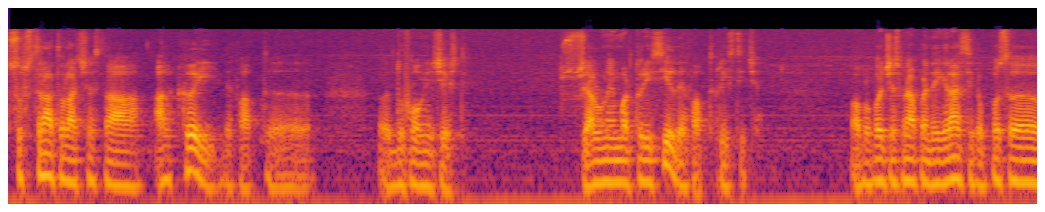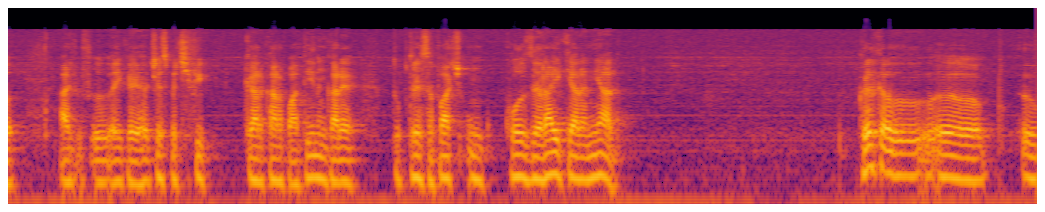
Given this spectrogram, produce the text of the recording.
substratul acesta al căii, de fapt, uh, uh, duhovnicești și al unei mărturisiri, de fapt, cristice. Apropo de ce spunea Părinte Gerasie, că poți să, adică acest specific chiar carpatin în care tu trebuie să faci un colț de rai chiar în iad. Cred că uh,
